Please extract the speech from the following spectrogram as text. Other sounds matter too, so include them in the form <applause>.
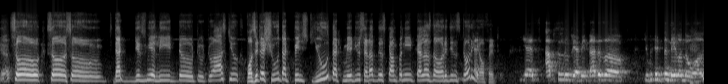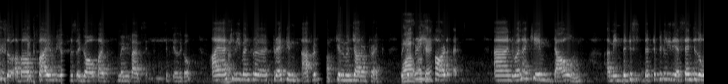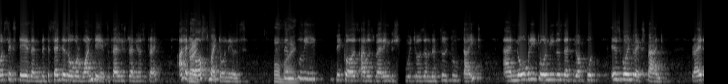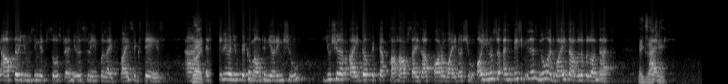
Yeah. <laughs> So, so, so that gives me a lead to, to, to ask you: Was it a shoe that pinched you that made you set up this company? Tell us the origin story of it. <laughs> Yes, absolutely. I mean, that is a, you've hit the nail on the wall. So about five years ago, five, maybe five, six, six years ago, I Uh-huh. actually went for a trek in Africa, Kilimanjaro trek, which Wow, is really okay. hard. And when I came down, I mean, the, dis- the typically the ascent is over six days and the descent is over one day. It's a fairly strenuous trek. I had Right. lost my toenails Oh my! simply because I was wearing the shoe, which was a little too tight. And nobody told me this that your foot is going to expand, right? After using it so strenuously for like five, six days. And Right. especially when you pick a mountaineering shoe, you should have either picked up a half size up or a wider shoe. Or, you know, so, and basically there's no advice available on that. Exactly.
